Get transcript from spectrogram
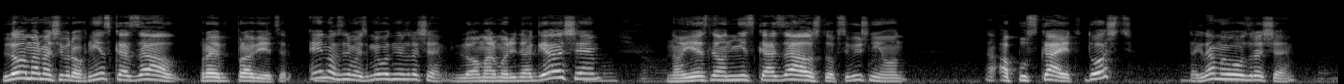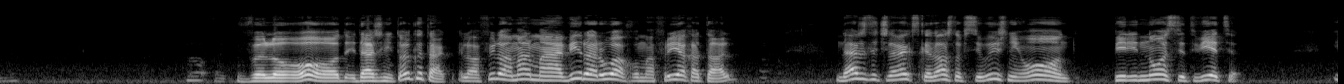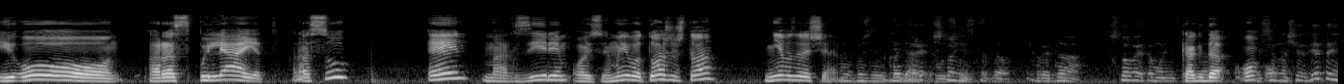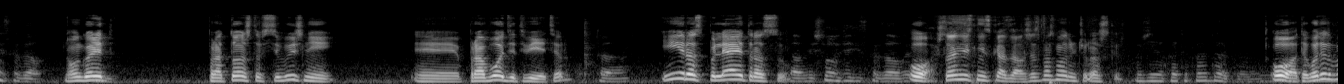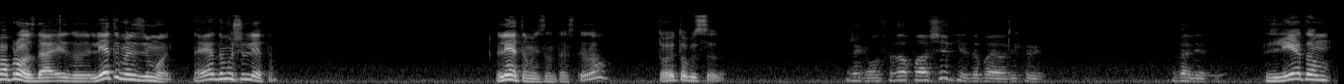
Ло амар Машеверох не сказал про, про ветер. Эн махзир мой мы его не возвращаем. Ло амар Морида Гешем. Но если он не сказал, что Всевышний он опускает дождь, тогда мы его возвращаем. Велоод, и даже не только так, Эло афилу амар маавира руаху мафрия хаталь, даже если человек сказал, что Всевышний, он переносит ветер, и он распыляет росу, эль махзирим ойсу. Мы его тоже что? Не возвращаем. подожди, когда Что не сказал? Когда? Что в этом он не сказал? Когда он, Если он насчет ветра не сказал? он говорит про то, что Всевышний э, проводит ветер Да. и распыляет росу. да. И что он здесь не сказал? О, что он здесь не сказал? Сейчас посмотрим, что Раша скажет. О, так вот это вопрос, да, летом или зимой? А я думаю, что летом. Летом, если он так сказал, то это беседа. Жека, он сказал по ошибке, добавил ветры. Тогда лето. Летом,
